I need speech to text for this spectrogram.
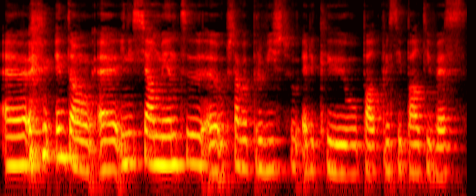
Uh, então, uh, inicialmente, uh, o que estava previsto era que o palco principal tivesse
